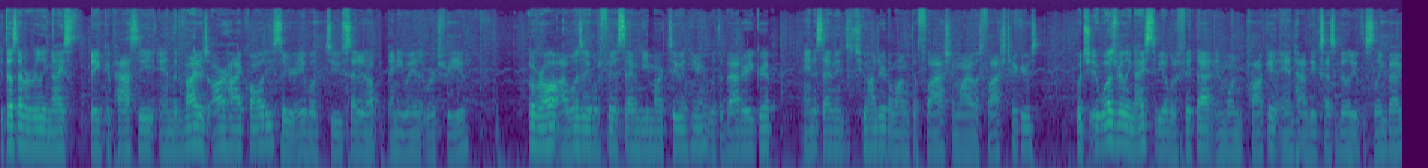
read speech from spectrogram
It does have a really nice big capacity, and the dividers are high quality, so you're able to set it up any way that works for you. Overall, I was able to fit a 7D Mark II in here with a battery grip and a 70 to 200 along with a flash and wireless flash triggers, which it was really nice to be able to fit that in one pocket and have the accessibility of the sling bag,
